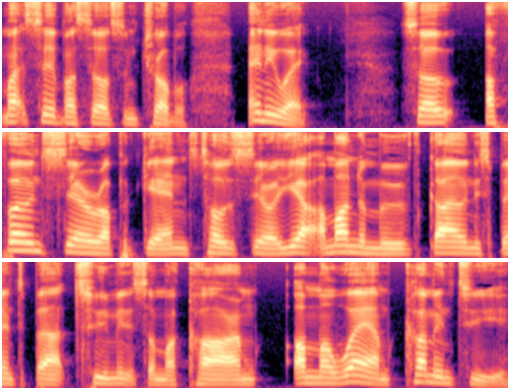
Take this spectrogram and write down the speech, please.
Might save myself some trouble. Anyway, so I phoned Sarah up again, told Sarah, yeah, I'm on the move. The guy only spent about two minutes on my car. I'm on my way. I'm coming to you.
